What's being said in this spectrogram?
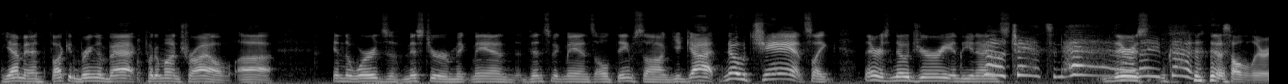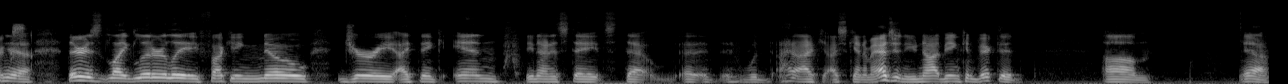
yeah, man, fucking bring them back, put them on trial. Uh, in the words of Mr. McMahon, Vince McMahon's old theme song, "You got no chance." Like there is no jury in the United States. No chance in hell. There's they've got. That's all the lyrics. Yeah, there is like literally fucking no jury. I think in the United States that uh, would. I, I, I just can't imagine you not being convicted. Um, yeah,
